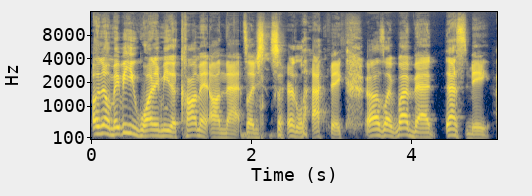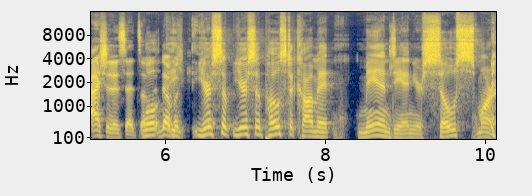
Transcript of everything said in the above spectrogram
Oh no, maybe he wanted me to comment on that, so I just started laughing. I was like, "My bad, that's me. I should have said something." Well, no, but- you're su- you're supposed to comment, "Man, Dan, you're so smart."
